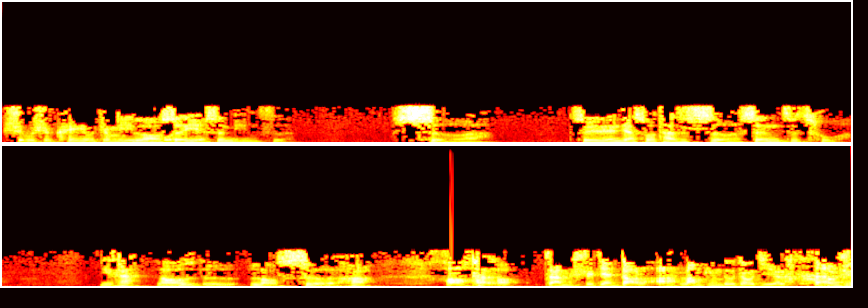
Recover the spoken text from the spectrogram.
是不是可以有这么一个老？舍也是名字，舍啊，所以人家说他是舍身之处啊。你看老呃老舍哈，好好好，咱们时间到了啊，郎平都着急了。OK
